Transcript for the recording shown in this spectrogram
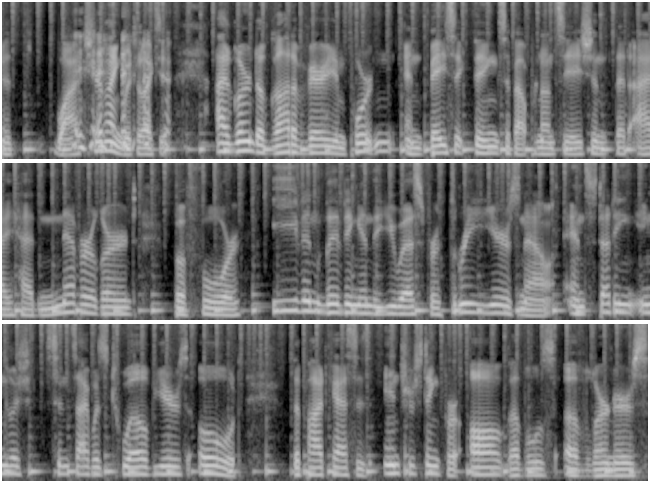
It, watch your language, Alexia. I learned a lot of very important and basic things about pronunciation that I had never learned before, even living in the US for three years now and studying English since I was 12 years old. The podcast is interesting for all levels of learners,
